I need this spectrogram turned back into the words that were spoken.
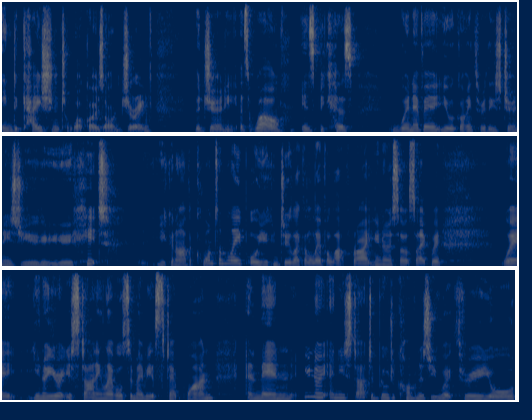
indication to what goes on during the journey as well is because whenever you are going through these journeys you you hit you can either quantum leap or you can do like a level up right? You know so it's like where where you know you're at your starting level so maybe it's step one and then you know and you start to build your confidence you work through your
